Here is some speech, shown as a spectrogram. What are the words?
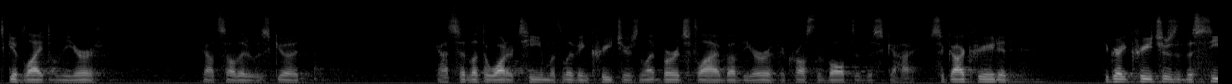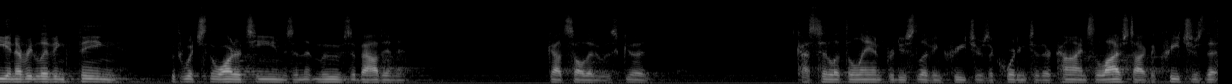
to give light on the earth. God saw that it was good. God said, Let the water teem with living creatures, and let birds fly above the earth across the vault of the sky. So God created the great creatures of the sea and every living thing with which the water teems and that moves about in it. God saw that it was good. God said, Let the land produce living creatures according to their kinds, the livestock, the creatures that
